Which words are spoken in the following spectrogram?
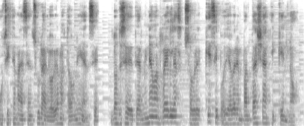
un sistema de censura del gobierno estadounidense, donde se determinaban reglas sobre qué se podía ver en pantalla y qué no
